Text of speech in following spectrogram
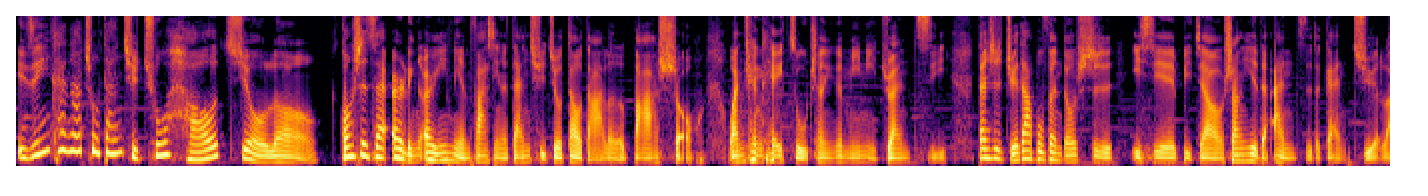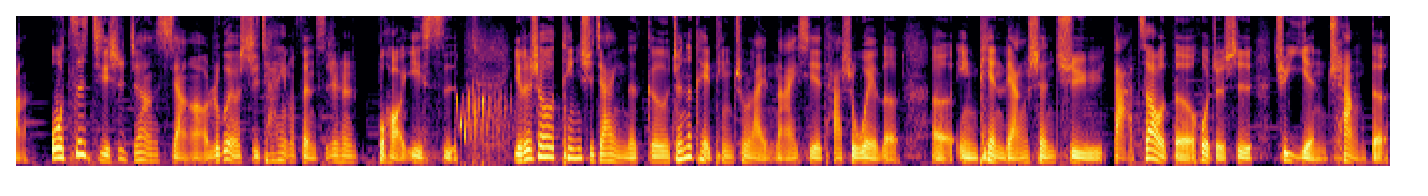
已经看他出单曲出好久了。光是在二零二一年发行的单曲就到达了八首，完全可以组成一个迷你专辑。但是绝大部分都是一些比较商业的案子的感觉啦。我自己是这样想啊，如果有徐佳莹的粉丝，真是不好意思。有的时候听徐佳莹的歌，真的可以听出来哪一些她是为了呃影片量身去打造的，或者是去演唱的。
